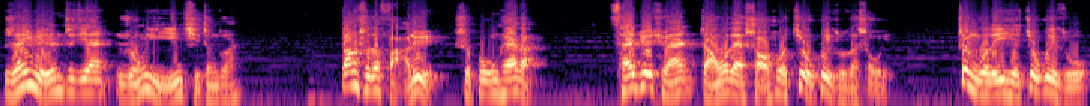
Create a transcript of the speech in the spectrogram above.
人与人之间容易引起争端。当时的法律是不公开的，裁决权掌握在少数旧贵族的手里。郑国的一些旧贵族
